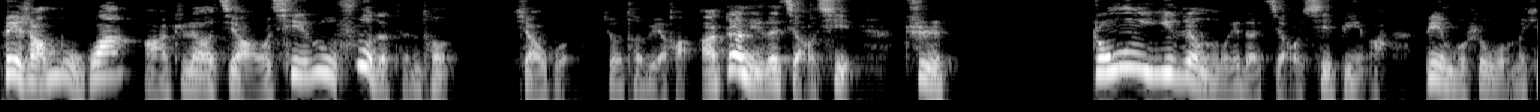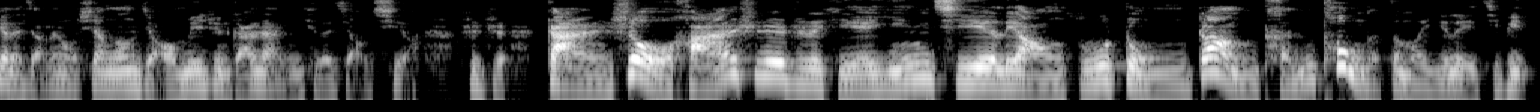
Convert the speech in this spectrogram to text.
配上木瓜啊，治疗脚气入腹的疼痛，效果就特别好啊。这里的脚气是中医认为的脚气病啊，并不是我们现在讲的那种香港脚、霉菌感染引起的脚气啊，是指感受寒湿之邪引起两足肿胀疼痛的这么一类疾病。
